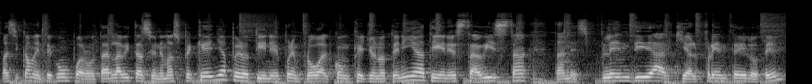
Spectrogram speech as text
Básicamente como pueden notar la habitación es más pequeña, pero tiene por ejemplo balcón que yo no tenía. Tiene esta vista tan espléndida aquí al frente del hotel.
